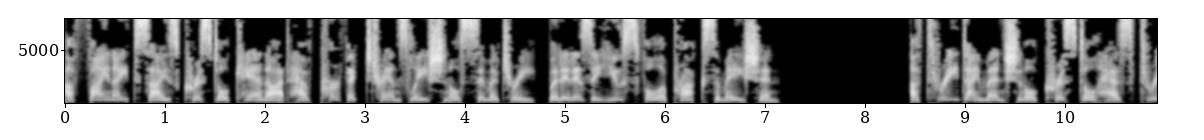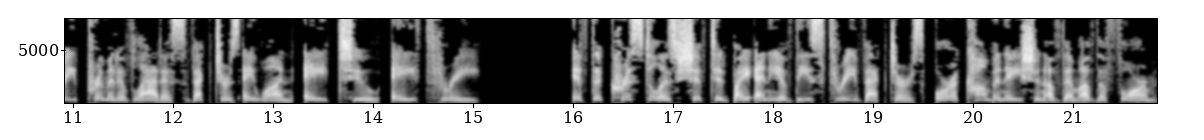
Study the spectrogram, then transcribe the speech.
A finite-size crystal cannot have perfect translational symmetry, but it is a useful approximation, a three-dimensional crystal has three primitive lattice vectors A1, A2, A3. If the crystal is shifted by any of these three vectors, or a combination of them of the form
